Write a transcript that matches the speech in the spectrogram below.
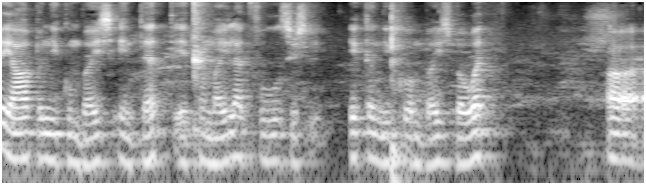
gehelp in die kombuis en dit het vir my laat voel soos ek kan nie kom bys bewat. Uh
